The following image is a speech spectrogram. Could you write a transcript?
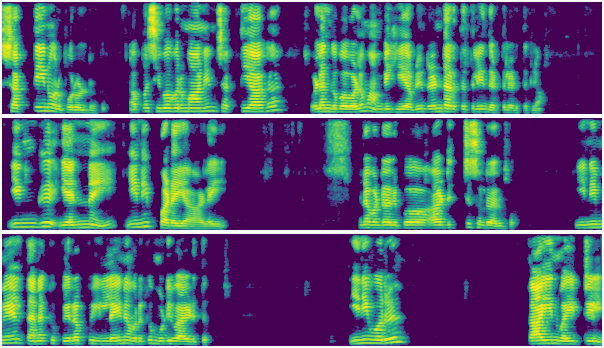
சக்தின்னு ஒரு பொருள் இருக்கு. அப்போ சிவபெருமானின் சக்தியாக விளங்குபவளும் அம்பிகை அப்படின்னு ரெண்டு அர்த்தத்திலையும் இந்த இடத்துல எடுத்துக்கலாம். இங்கு என்னை இனிப்படையாளை. என்ன பண்ணுறாரு இப்போ? அடித்து சொல்கிறார் இப்போ. இனிமேல் தனக்கு பிறப்பு இல்லைன்னு அவருக்கு முடிவாயிடுத்து இனி ஒரு தாயின் வயிற்றில்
